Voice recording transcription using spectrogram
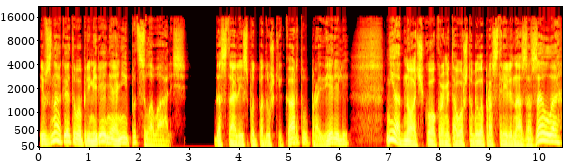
и в знак этого примирения они поцеловались. Достали из-под подушки карту, проверили. Ни одно очко, кроме того, что было прострелено Азазелла,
